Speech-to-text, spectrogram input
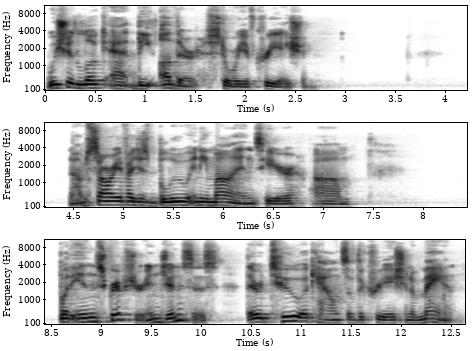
we should look at the other story of creation. Now, I'm sorry if I just blew any minds here, um, but in Scripture, in Genesis, there are two accounts of the creation of man.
